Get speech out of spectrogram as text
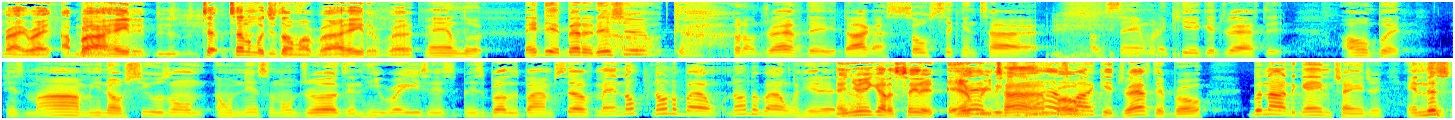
right, right. I, bro, I hate it. T- tell them what you're talking about, bro. I hate it, bro. Man, look, they did better this oh, year. Oh, God. But on draft day, dog, I got so sick and tired of saying when a kid get drafted, oh, but his mom, you know, she was on, on this and on drugs, and he raised his, his brothers by himself. Man, no, no nobody, no nobody want to hear that. And you ain't got to say that every, time, That's bro. why I get drafted, bro. But not the game changing. And this,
